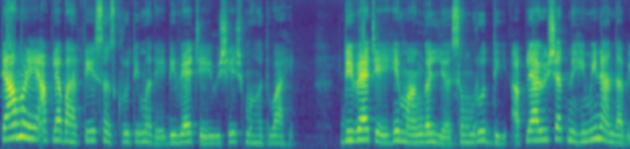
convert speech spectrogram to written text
त्यामुळे आपल्या भारतीय संस्कृतीमध्ये दिव्याचे विशेष महत्त्व आहे. दिव्याचे हे मांगल्य समृद्धी आपल्या आयुष्यात नेहमी नांदावी.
